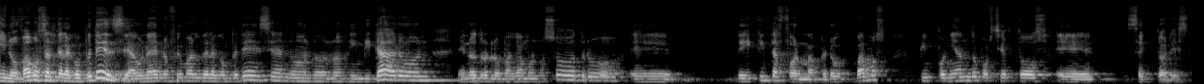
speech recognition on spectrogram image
Y nos vamos al de la competencia. Una vez nos fuimos al de la competencia, no, nos invitaron, en otros lo pagamos nosotros, eh, de distintas formas, pero vamos pimponeando por ciertos eh, sectores.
